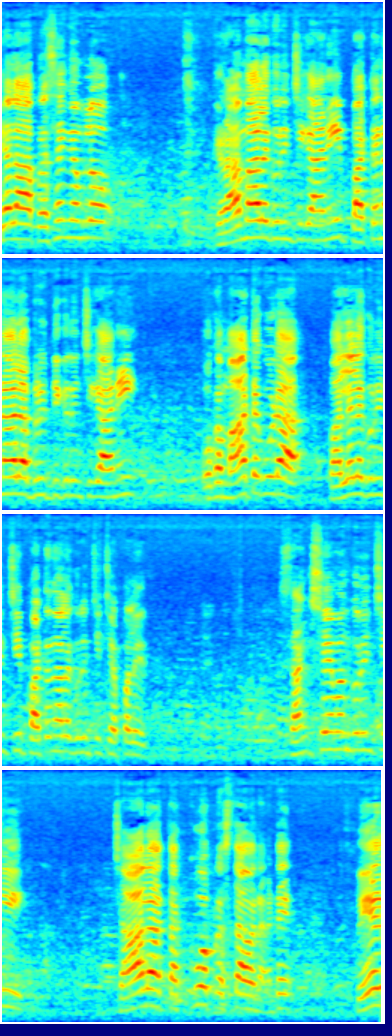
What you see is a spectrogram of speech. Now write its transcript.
ఇలా ఆ ప్రసంగంలో గ్రామాల గురించి కానీ పట్టణాల అభివృద్ధి గురించి కానీ ఒక మాట కూడా పల్లెల గురించి పట్టణాల గురించి చెప్పలేదు. సంక్షేమం గురించి చాలా తక్కువ ప్రస్తావన అంటే పేద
